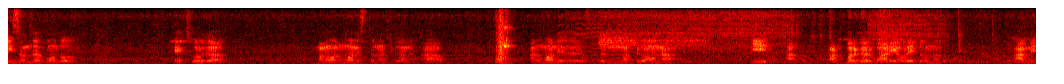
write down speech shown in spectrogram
ఈ సందర్భంలో యాక్చువల్గా మనం అనుమానిస్తున్నట్టుగా అనుమానిస్తున్నట్టుగా ఉన్న ఈ అక్బర్ గారు భార్య ఎవరైతే ఉన్నారో ఆమె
